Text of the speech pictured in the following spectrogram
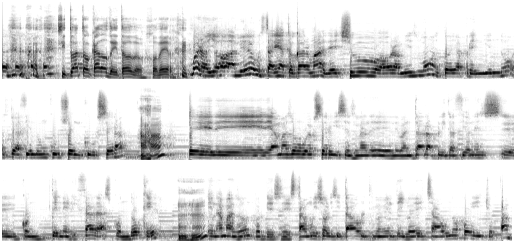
si tú has tocado de todo, joder. bueno, yo a mí me gustaría tocar más. De hecho, ahora mismo estoy aprendiendo, estoy haciendo un curso en Coursera. Ajá de, Amazon Web Services, la de levantar aplicaciones eh, contenerizadas con Docker en Amazon, porque se está muy solicitado últimamente y lo he echado un ojo y he dicho, ¡pam!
